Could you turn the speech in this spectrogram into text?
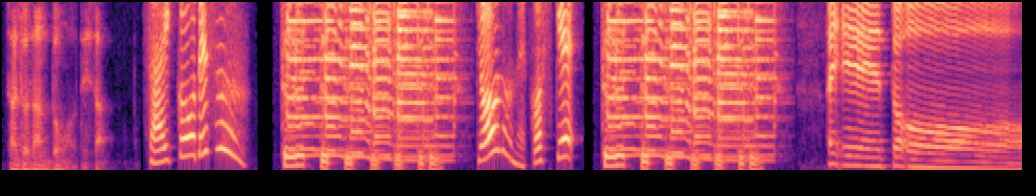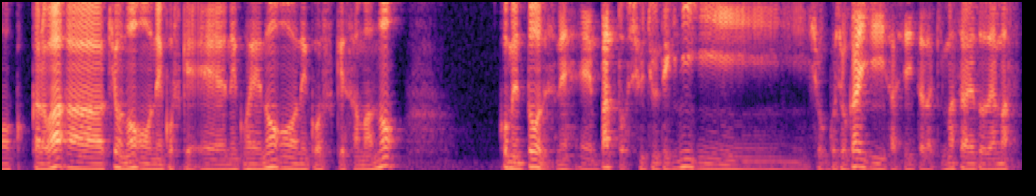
サントラさんどうもでした。最高です。トゥルットゥットゥットゥットゥットゥ今日の猫助。トゥルットゥットゥットゥットゥットゥはい、えー、っと、ここからは、あー今日のお猫助、えー、猫兵のお猫助様のコメントをですね、えーバッと集中的にご紹介させていただきます。ありがとうございます。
